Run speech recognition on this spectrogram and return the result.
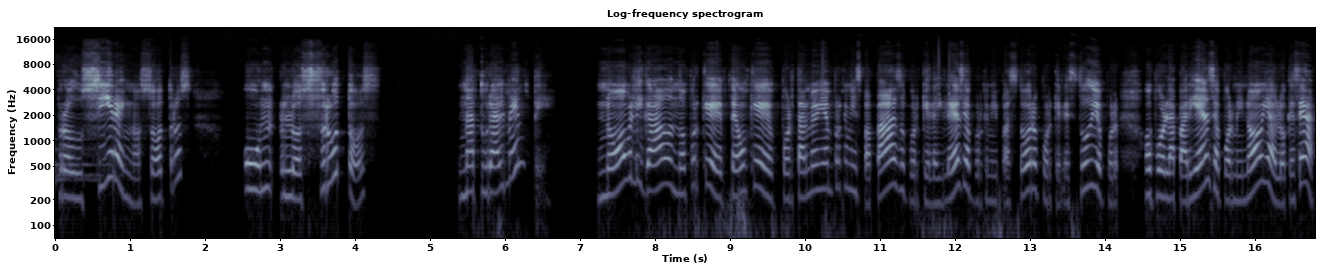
producir en nosotros un, los frutos naturalmente, no obligados, no porque tengo que portarme bien porque mis papás o porque la iglesia, o porque mi pastor o porque el estudio por, o por la apariencia, por mi novia o lo que sea.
